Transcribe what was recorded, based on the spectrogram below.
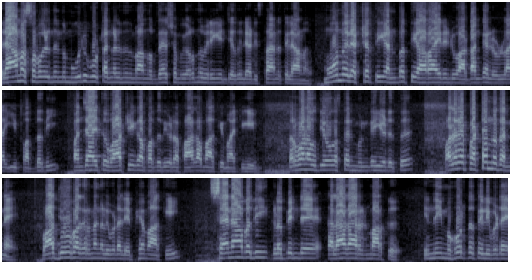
ഗ്രാമസഭകളിൽ നിന്നും ഒരു ഊരുകൂട്ടങ്ങളിൽ നിന്നും ആ നിർദ്ദേശം ഉയർന്നു വരികയും ചെയ്തതിന്റെ അടിസ്ഥാനത്തിലാണ് മൂന്ന് ലക്ഷത്തി എൺപത്തി ആറായിരം രൂപ അടങ്കലുള്ള ഈ പദ്ധതി പഞ്ചായത്ത് വാർഷിക പദ്ധതിയുടെ ഭാഗമാക്കി മാറ്റുകയും നിർവഹണ ഉദ്യോഗസ്ഥൻ മുൻകൈയെടുത്ത് വളരെ പെട്ടെന്ന് തന്നെ വാദ്യോപകരണങ്ങൾ ഇവിടെ ലഭ്യമാക്കി. സേനാപതി ക്ലബിന്റെ കലാകാരന്മാർക്ക് ഇന്ന് ഈ മുഹൂർത്തത്തിൽ ഇവിടെ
